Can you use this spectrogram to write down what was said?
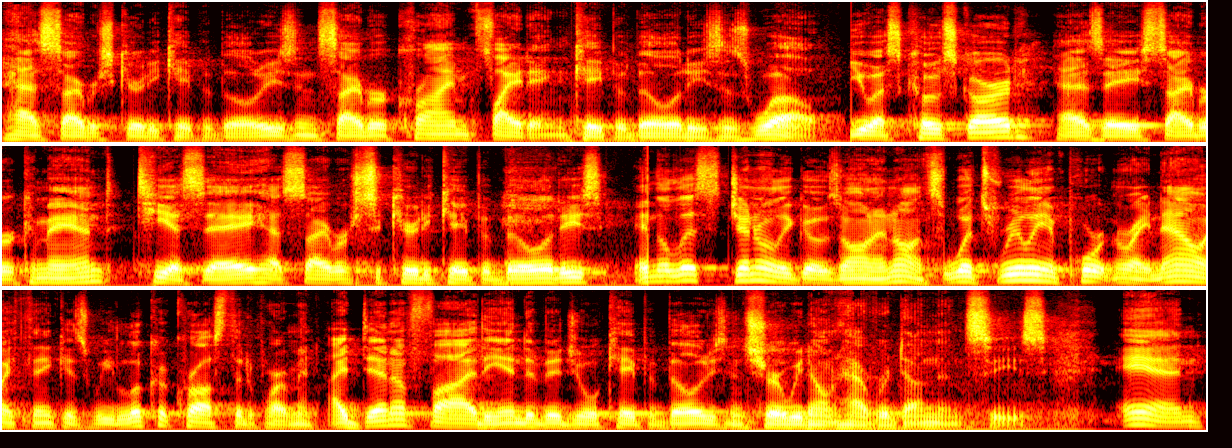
Has cybersecurity capabilities and cyber crime fighting capabilities as well. U.S. Coast Guard has a cyber command. TSA has cybersecurity capabilities. And the list generally goes on and on. So, what's really important right now, I think, is we look across the department, identify the individual capabilities, ensure we don't have redundancies and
